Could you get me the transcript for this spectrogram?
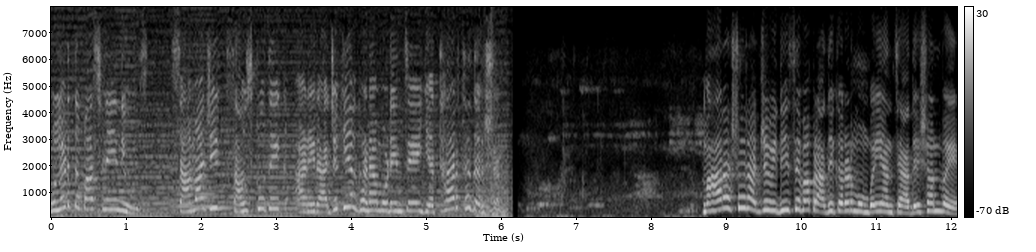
उलट तपासणी न्यूज सामाजिक सांस्कृतिक आणि राजकीय घडामोडींचे यथार्थ दर्शन. महाराष्ट्र राज्य विधी सेवा प्राधिकरण मुंबई यांचे आदेशान्वये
